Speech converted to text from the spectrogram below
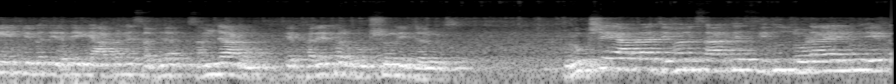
ગરમી એટલી બધી હતી કે આપણને સમજાણું કે ખરેખર વૃક્ષોની જરૂર છે. વૃક્ષ આપણા જીવન સાથે સીધું જોડાયેલું એક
